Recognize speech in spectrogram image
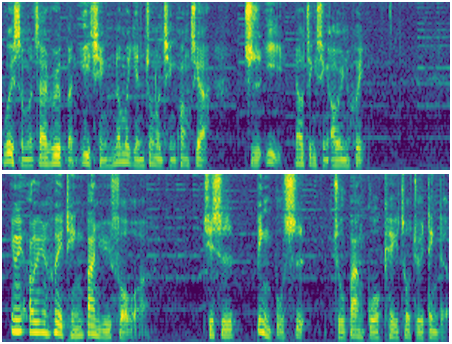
为什么在日本疫情那么严重的情况下执意要进行奥运会？因为奥运会停办与否啊，其实并不是主办国可以做决定的，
